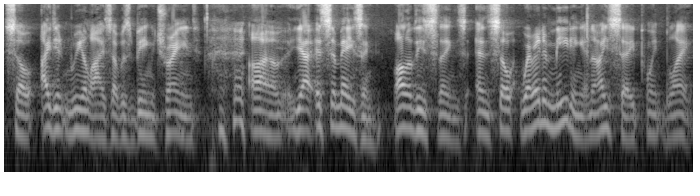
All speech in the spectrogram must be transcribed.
So I didn't realize I was being trained. um, yeah, it's amazing, all of these things. And so we're at a meeting, and I say point blank,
